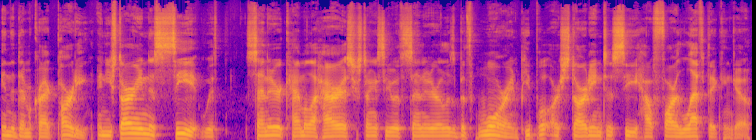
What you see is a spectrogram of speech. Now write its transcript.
in the Democratic Party. And you're starting to see it with Senator Kamala Harris, you're starting to see it with Senator Elizabeth Warren. People are starting to see how far left they can go.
